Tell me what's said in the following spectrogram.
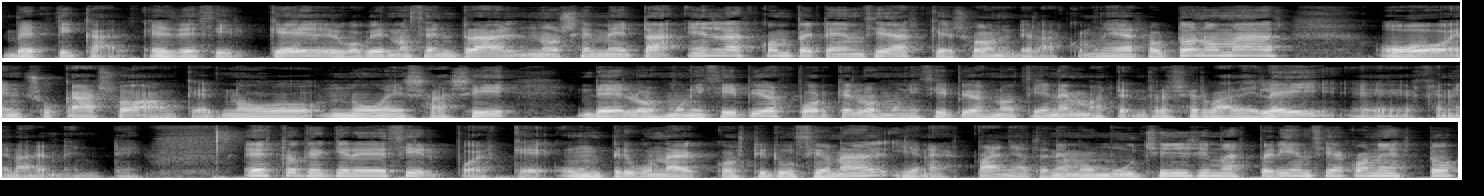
vertical, es decir, que el gobierno central no se meta en las competencias que son de las comunidades autónomas o en su caso, aunque no, no es así, de los municipios porque los municipios no tienen reserva de ley eh, generalmente. ¿Esto qué quiere decir? Pues que un tribunal constitucional, y en España tenemos muchísima experiencia con esto,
